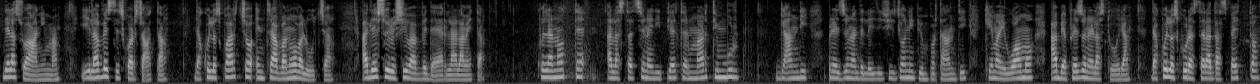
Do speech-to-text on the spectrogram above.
della sua anima e l'avesse squarciata. Da quello squarcio entrava nuova luce. Adesso riusciva a vederla la metà. Quella notte, alla stazione di Pietermartinburg, Gandhi prese una delle decisioni più importanti che mai uomo abbia preso nella storia. Da quell'oscura sala d'aspetto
